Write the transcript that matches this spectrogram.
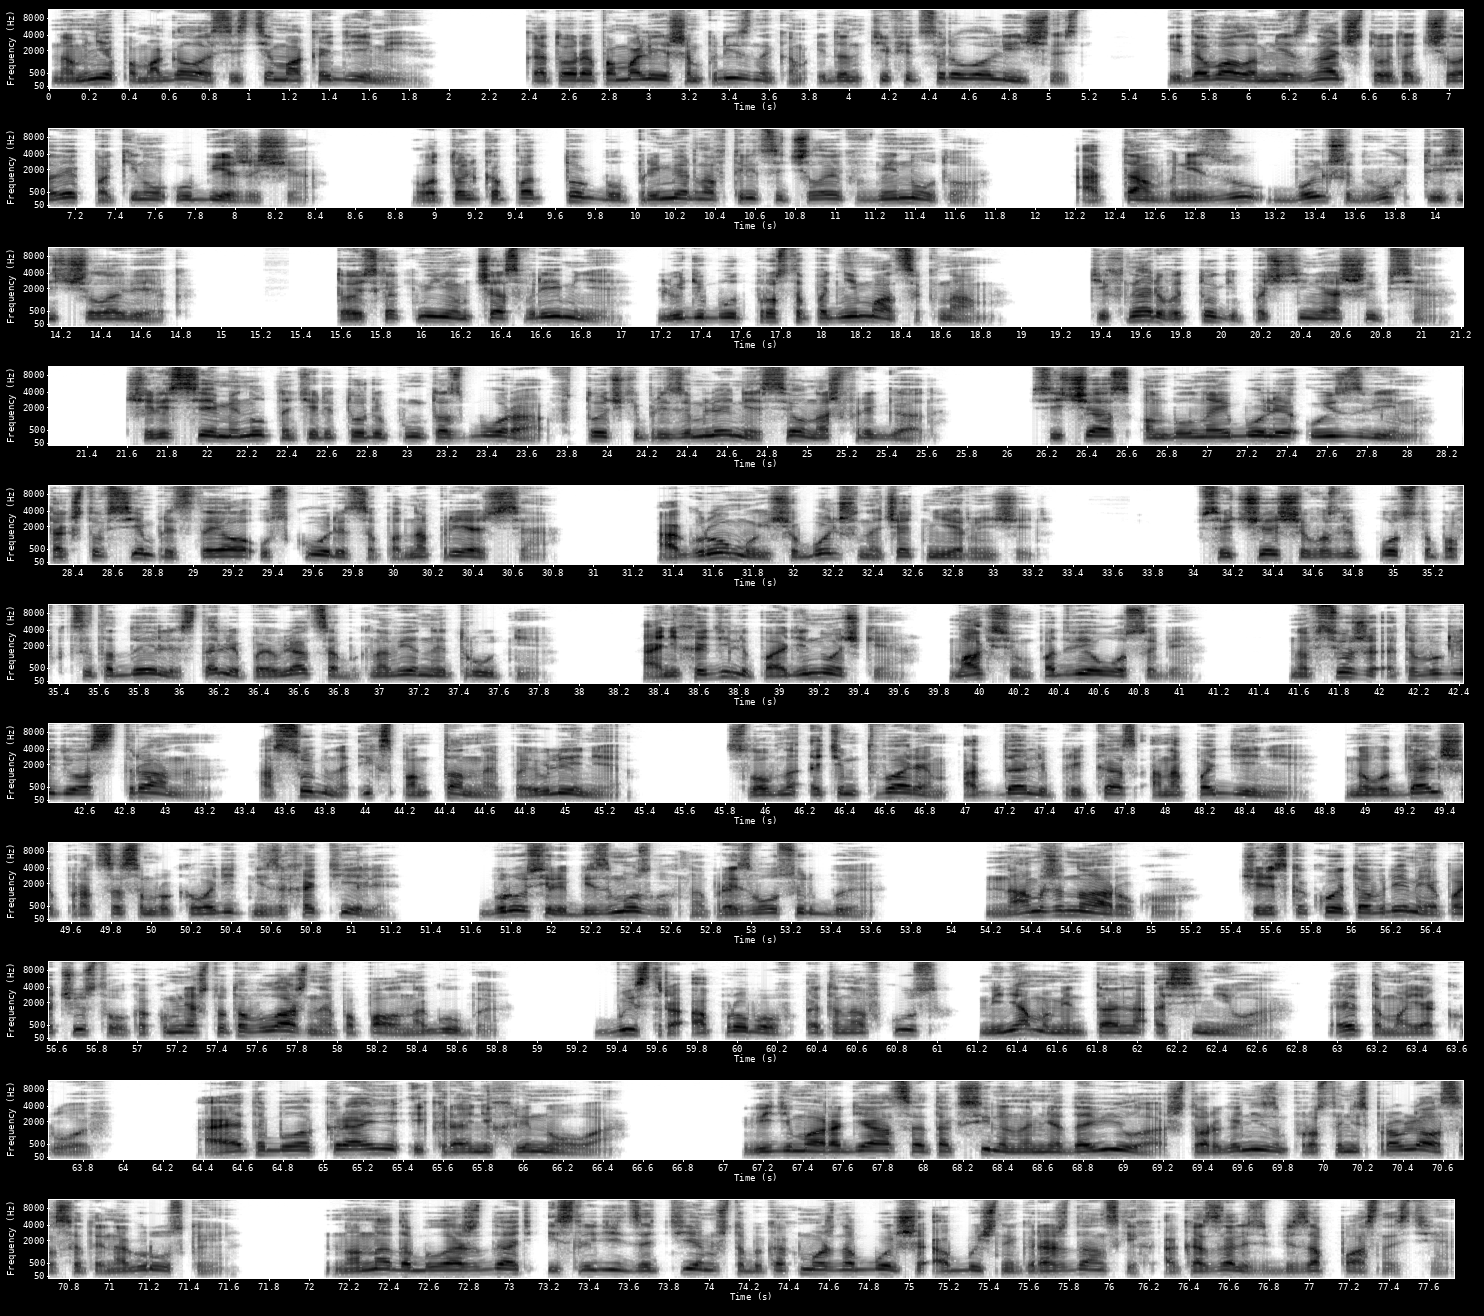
Но мне помогала система Академии, которая по малейшим признакам идентифицировала личность и давала мне знать, что этот человек покинул убежище. Вот только поток был примерно в 30 человек в минуту, а там внизу больше двух тысяч человек. То есть как минимум час времени люди будут просто подниматься к нам. Технарь в итоге почти не ошибся. Через 7 минут на территории пункта сбора в точке приземления сел наш фрегат. Сейчас он был наиболее уязвим, так что всем предстояло ускориться, поднапрячься. А Грому еще больше начать нервничать. Все чаще возле подступов к цитадели стали появляться обыкновенные трутни. Они ходили поодиночке, максимум по две особи. Но все же это выглядело странным, особенно их спонтанное появление. Словно этим тварям отдали приказ о нападении, но вот дальше процессом руководить не захотели, Бросили безмозглых на произвол судьбы. Нам же на руку. Через какое-то время я почувствовал, как у меня что-то влажное попало на губы. Быстро опробовав это на вкус, меня моментально осенило. Это моя кровь. А это было крайне и крайне хреново. Видимо, радиация так сильно на меня давила, что организм просто не справлялся с этой нагрузкой. Но надо было ждать и следить за тем, чтобы как можно больше обычных гражданских оказались в безопасности.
